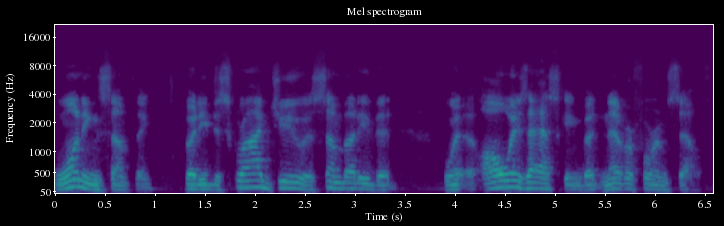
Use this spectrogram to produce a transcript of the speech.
wanting something. But he described you as somebody that always asking, but never for himself.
